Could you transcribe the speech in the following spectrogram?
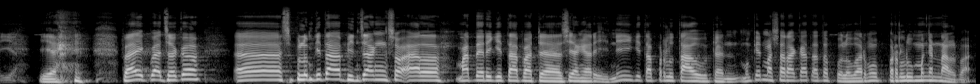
Iya. Ya, baik Pak Joko. Uh, sebelum kita bincang soal materi kita pada siang hari ini, kita perlu tahu dan mungkin masyarakat atau Bolowarmo perlu mengenal Pak.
